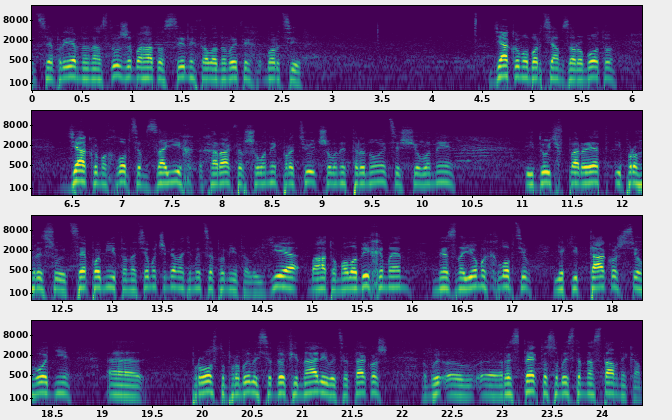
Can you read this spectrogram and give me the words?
і це приємно. У нас дуже багато сильних талановитих борців. Дякуємо борцям за роботу. Дякуємо хлопцям за їх характер, що вони працюють, що вони тренуються, що вони йдуть вперед і прогресують. Це помітно. На цьому чемпіонаті ми це помітили. Є багато молодих імен, незнайомих хлопців, які також сьогодні е, просто пробилися до фіналів. І це також е, е, респект особистим наставникам.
